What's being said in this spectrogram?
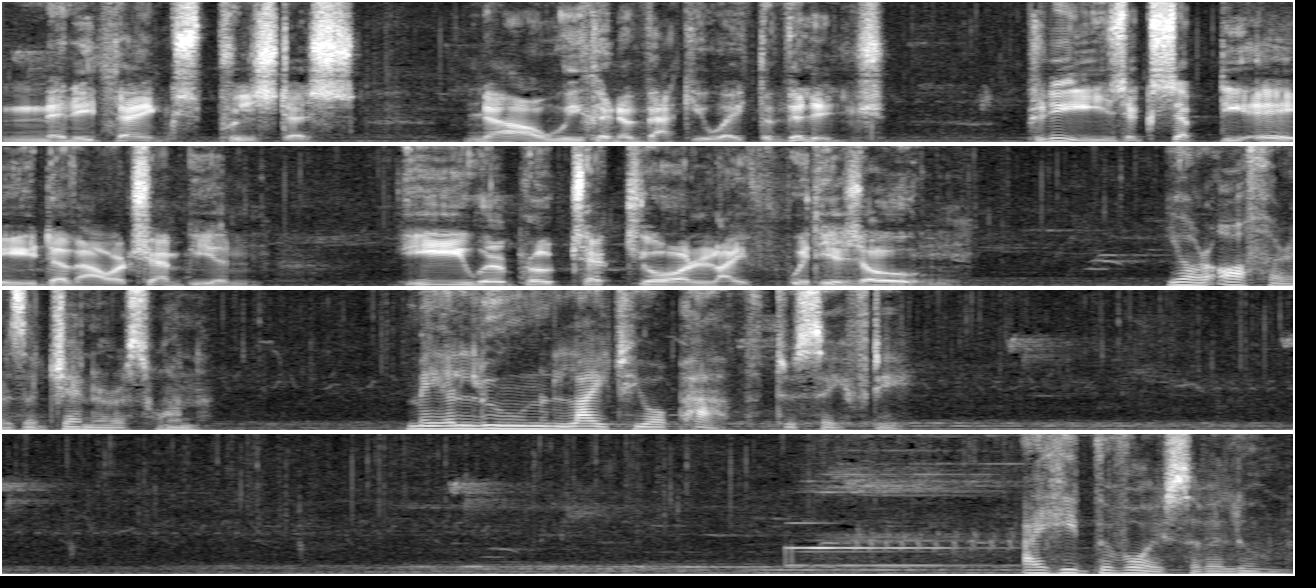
Many thanks, priestess. Now we can evacuate the village. Please accept the aid of our champion. He will protect your life with his own. Your offer is a generous one. May Elune light your path to safety. I heed the voice of Elune.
